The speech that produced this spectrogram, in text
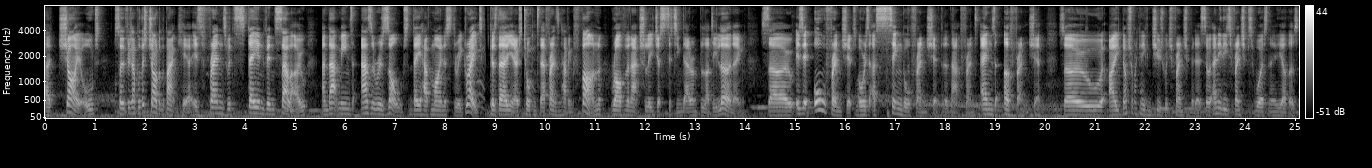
a child... So for example, this child at the back here is friends with Stay and Vincello, and that means as a result they have minus three grades because they're you know talking to their friends and having fun rather than actually just sitting there and bloody learning so, is it all friendships or is it a single friendship that that friend ends a friendship? So, I'm not sure if I can even choose which friendship it is. So, any of these friendships worse than any of the others?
